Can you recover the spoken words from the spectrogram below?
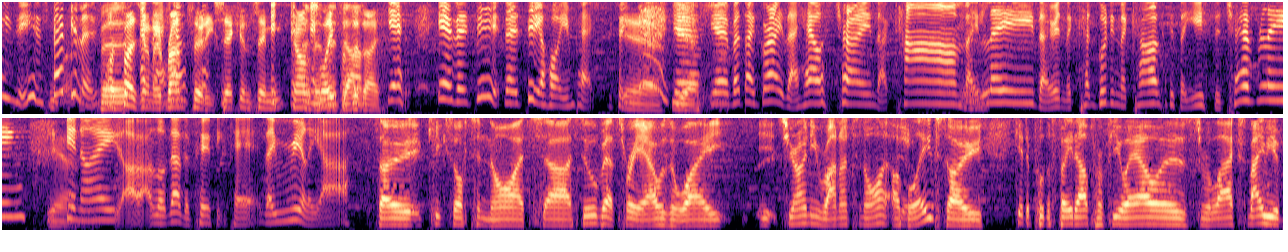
lazy. It's fabulous. I suppose you're going to the run 30 seconds and go and then sleep for they're the day. Yeah, yeah, that's it. That's it. A high impact. Yeah. yeah, Yes. yeah. But they're great. They're house trained. They're calm. They lead. They're in the ca- good in the cars because they're used to travelling. Yeah. You know, uh, look, they're the perfect pair. They really are. So it kicks off tonight. Uh, still about three hours away. It's your only runner tonight, I Yes. believe. So get to put the feet up for a few hours, relax. Maybe it,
